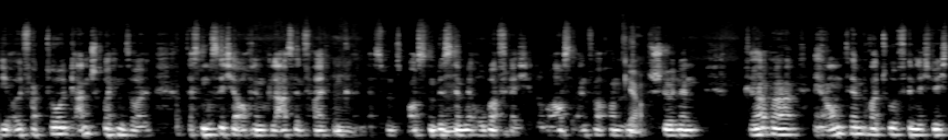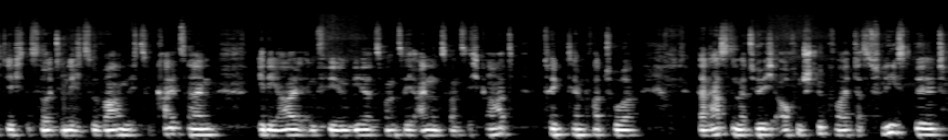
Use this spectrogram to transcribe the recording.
die Olfaktorik ansprechen soll, das muss sich ja auch im Glas entfalten mhm. können. Das, du brauchst ein bisschen mhm. mehr Oberfläche. Du brauchst einfach einen ja. schönen Körper. Raumtemperatur finde ich wichtig. Es sollte nicht zu warm, nicht zu kalt sein. Ideal empfehlen wir 20, 21 Grad Trinktemperatur. Dann hast du natürlich auch ein Stück weit das Fließbild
